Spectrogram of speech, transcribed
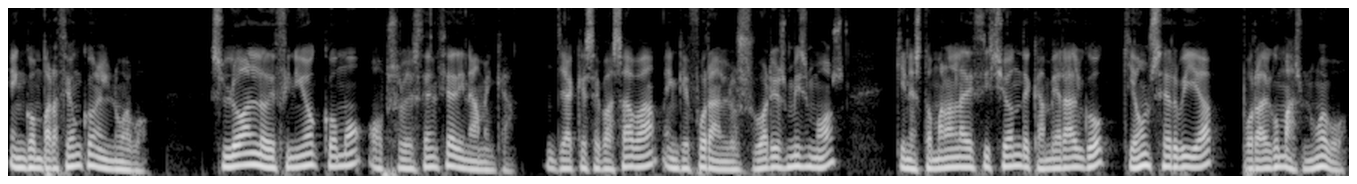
en comparación con el nuevo. Sloan lo definió como obsolescencia dinámica, ya que se basaba en que fueran los usuarios mismos quienes tomaran la decisión de cambiar algo que aún servía por algo más nuevo,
